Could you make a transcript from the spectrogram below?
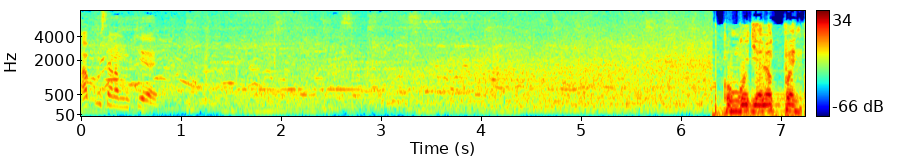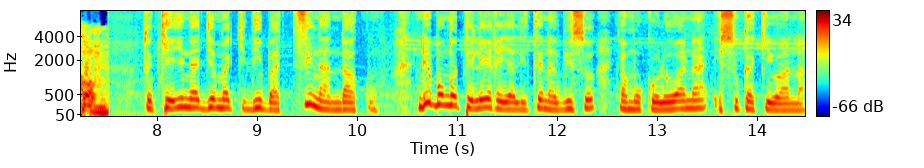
apusana moke congodialogue.com tokei na diema kidiba ti na ndako nde bongo tele realite na biso ya mokolo wana esukaki wana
